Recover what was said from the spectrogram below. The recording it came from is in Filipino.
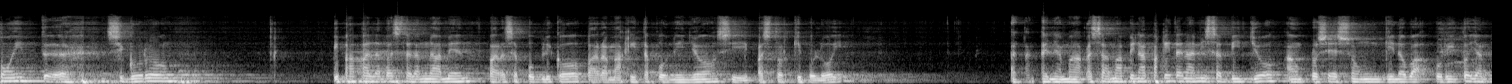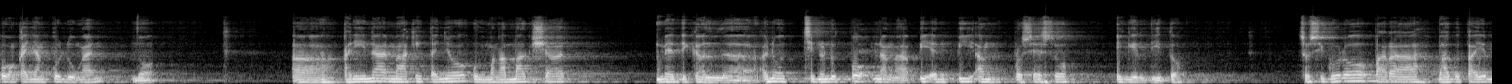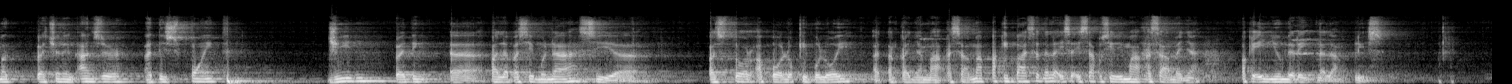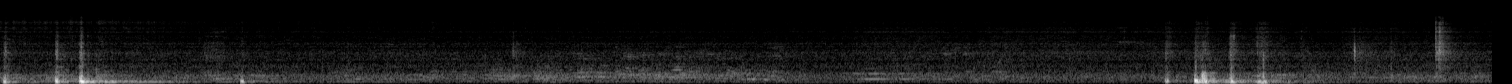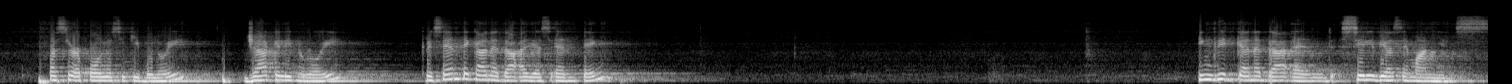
point, uh, siguro ipapalabas na lang namin para sa publiko para makita po ninyo si Pastor Kibuloy at ang kanyang mga kasama. Pinapakita namin sa video ang prosesong ginawa po rito. Yan po ang kanyang kulungan. No? Ah, kanina makita nyo kung mga mugshot, medical, ah, ano, sinunod po ng ah, PNP ang proseso hinggil dito. So siguro para bago tayo mag-question and answer at this point, Jean, pwedeng ah, palabasin mo na si ah, Pastor Apollo Kibuloy at ang kanyang mga kasama. Pakibasa na lang isa-isa kung sino yung mga kasama niya. Paki-enumerate na lang, please. Pastor Apollo Sikibuloy, Jacqueline Roy, Crescente Canada alias Enteng, Ingrid Canada and Sylvia Semanyas.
